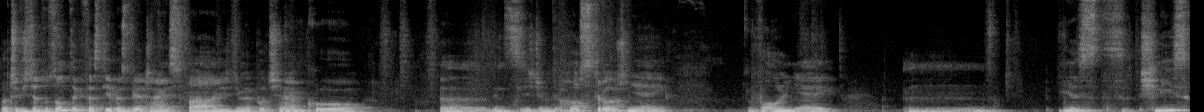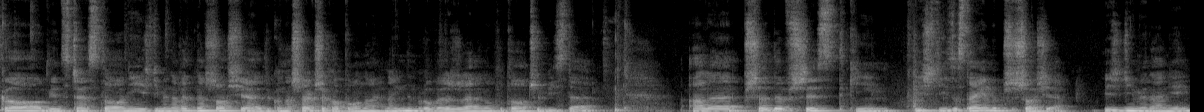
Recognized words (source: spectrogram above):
Oczywiście tu są te kwestie bezpieczeństwa, jeździmy po ciemku, yy, więc jeździmy trochę ostrożniej, wolniej. Yy, jest ślisko, więc często nie jeździmy nawet na szosie, tylko na szerszych oponach, na innym rowerze, no to to oczywiste. Ale przede wszystkim, jeśli zostajemy przy szosie, jeździmy na niej,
